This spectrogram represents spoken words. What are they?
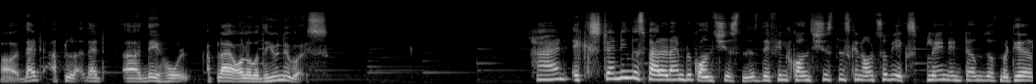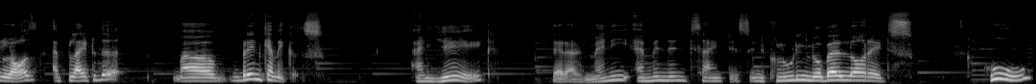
uh, that apply, that uh, they hold apply all over the universe. And extending this paradigm to consciousness, they feel consciousness can also be explained in terms of material laws applied to the uh, brain chemicals. And yet, there are many eminent scientists, including Nobel laureates, who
